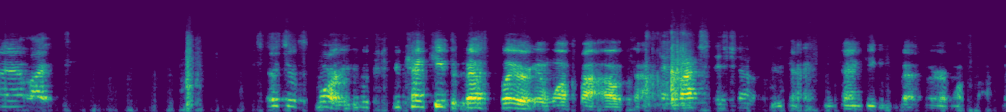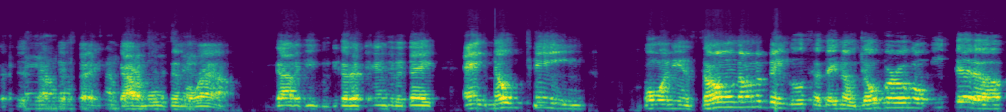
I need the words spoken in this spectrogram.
saying? Like, it's just smart. You, you can't keep the best player in one spot all the time. And watch this show. You can't. You can't keep the best player in one spot. That's just, I'm just saying. You gotta move the him around. Gotta keep him because at the end of the day, ain't no team going in zone on the Bengals because they know Joe Burrow gonna eat that up,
